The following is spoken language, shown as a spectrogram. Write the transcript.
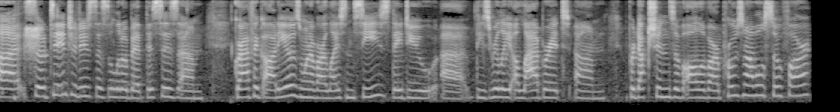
Uh, so to introduce this a little bit, this is um, Graphic Audio is one of our licensees. They do uh, these really elaborate um, productions of all of our prose novels so far.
